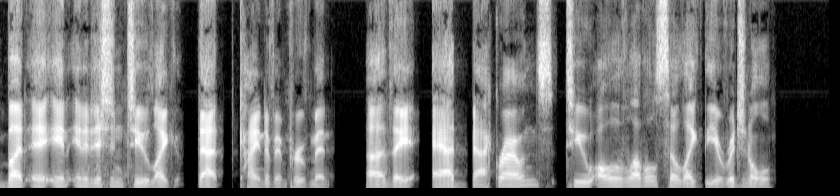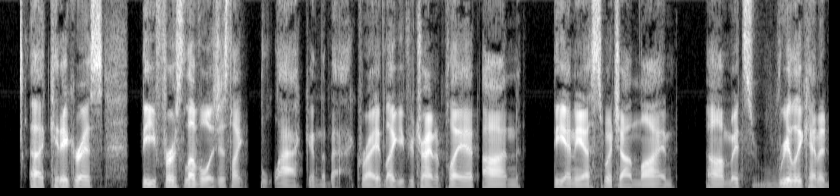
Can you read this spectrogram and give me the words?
but in in addition to like that kind of improvement, uh, they add backgrounds to all the levels. So like the original uh, Kid Icarus, the first level is just like black in the back, right? Like if you're trying to play it on the NES Switch Online, um, it's really kind of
